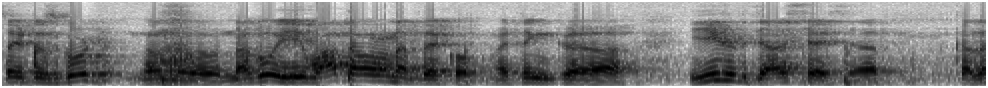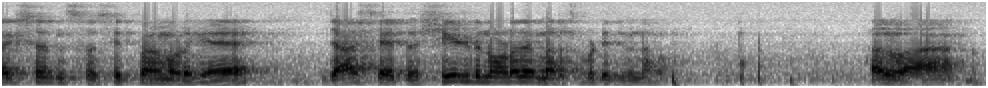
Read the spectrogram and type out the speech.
so it is good ಒಂದು ನಗು ಈ ವಾತಾವರಣ ಬೇಕು. ಐ ಥಿಂಕ್ ಈಲ್ಡ್ ಜಾಸ್ತಿ ಆಯ್ತು ಸರ್ ಕಲೆಕ್ಷನ್ಸ್ ಸಿನಿಮಾಗಳಿಗೆ ಜಾಸ್ತಿ ಆಯಿತು. ಶೀಲ್ಡ್ ನೋಡೋದೇ ಮರೆತುಬಿಟ್ಟಿದ್ವಿ ನಾವು. ಅಲ್ವಾ?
